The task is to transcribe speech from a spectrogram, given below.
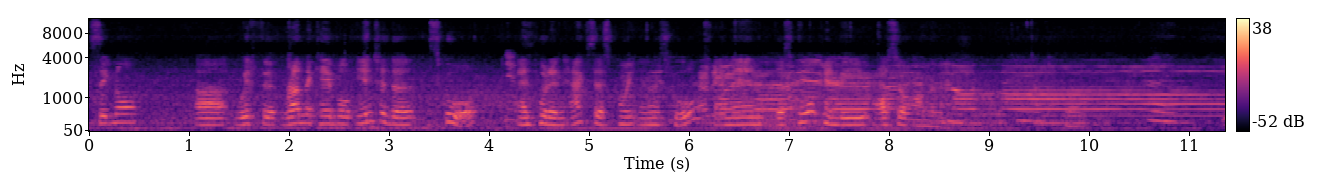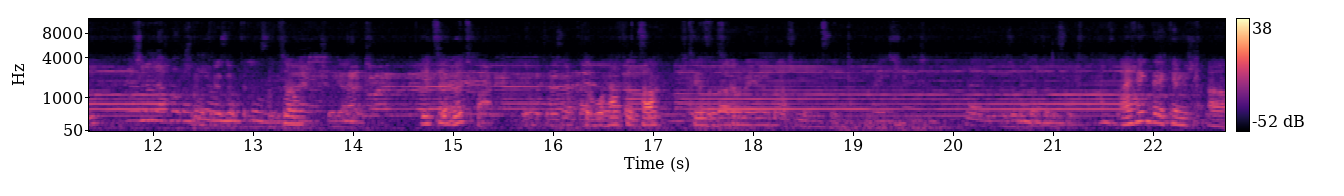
signal uh, with the run the cable into the school and put an access point in the school, and then the school can be also on the map. So it's a good spot. So we'll have to talk to the. I think they can uh,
